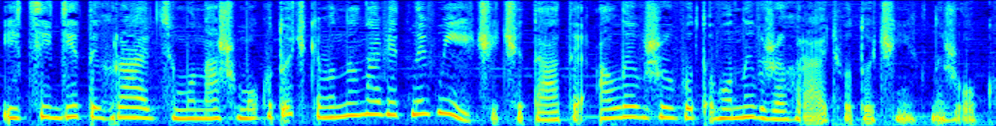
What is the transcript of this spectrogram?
І ці діти грають в цьому нашому куточку, вони навіть не вміючи читати, але вже вони вже грають в оточенні книжок.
